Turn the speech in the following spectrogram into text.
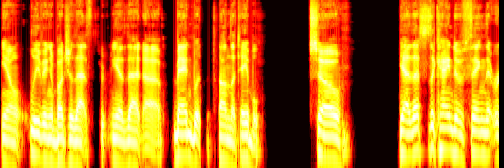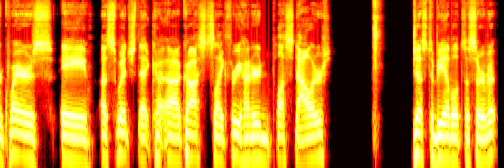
you know, leaving a bunch of that you know that uh, bandwidth on the table. So, yeah, that's the kind of thing that requires a a switch that uh, costs like three hundred plus dollars just to be able to serve it.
